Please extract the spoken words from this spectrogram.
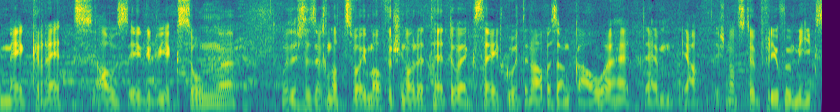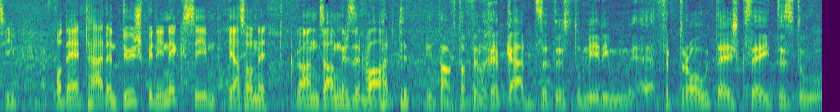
mehr geredet als irgendwie gesungen. Und dass er sich noch zweimal verschnorrt hat und hat gesagt, «Guten Abend, St. Gallen», hat, ähm, ja, ist noch das Tüpfchen für mich gewesen. Von dort her enttäuscht bin ich nicht. Gewesen. Ich habe so nicht ganz anders erwartet. Ich darf da vielleicht ergänzen, dass du mir im äh, Vertrauen hast gesagt, dass du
